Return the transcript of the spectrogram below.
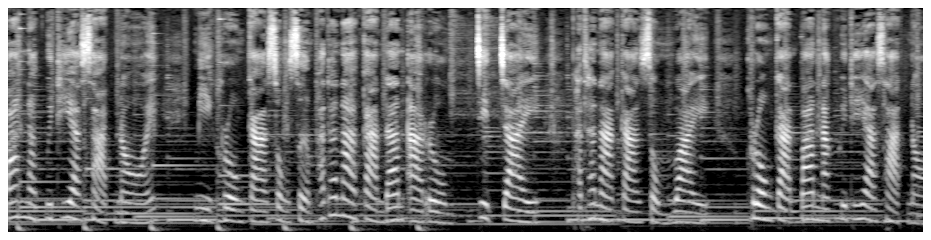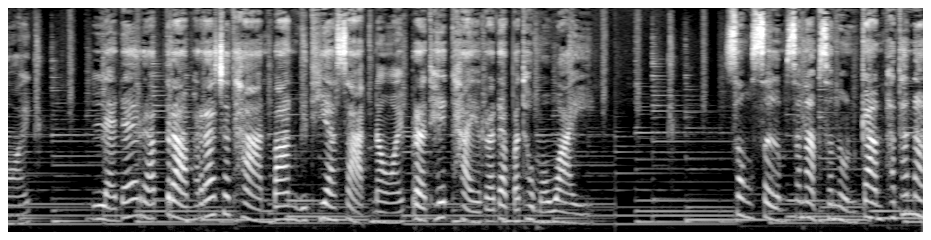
บ้านนักวิทยาศาสตร์น้อย มีโครงการส่งเสริมพัฒนาการด้านอารมณ์ จิตใจ พัฒนาการสมวัย โครงการบ้านนักวิทยาศาสตร์น้อยและได้รับตราพระราชทานบ้านวิทยาศาสตร์น้อยประเทศไทยระดับปฐมวัย ส่งเสริมสนับสนุนการพัฒนา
